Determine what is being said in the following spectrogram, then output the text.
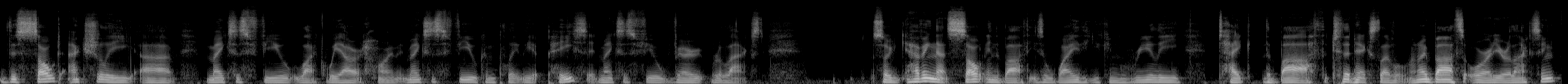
the salt actually uh, makes us feel like we are at home. It makes us feel completely at peace. It makes us feel very relaxed. So, having that salt in the bath is a way that you can really take the bath to the next level. I know baths are already relaxing,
